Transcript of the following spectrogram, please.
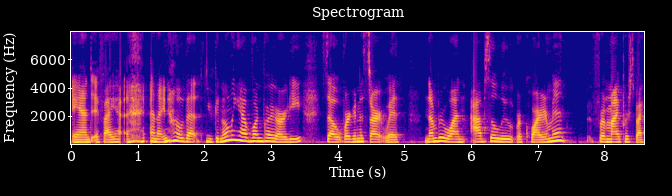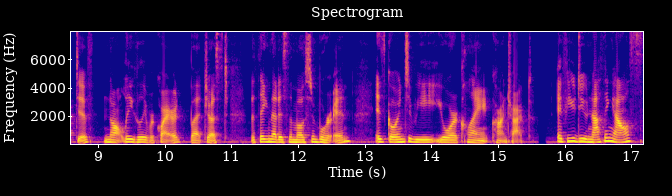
And if I and I know that you can only have one priority, so we're going to start with number 1 absolute requirement from my perspective, not legally required, but just the thing that is the most important is going to be your client contract. If you do nothing else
